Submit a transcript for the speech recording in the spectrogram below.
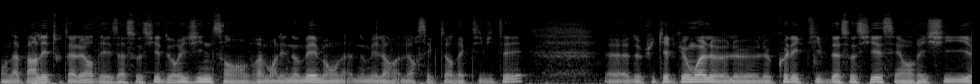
on a parlé tout à l'heure des associés d'origine sans vraiment les nommer, mais on a nommé leur, secteur d'activité. depuis quelques mois, le, le, collectif d'associés s'est enrichi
